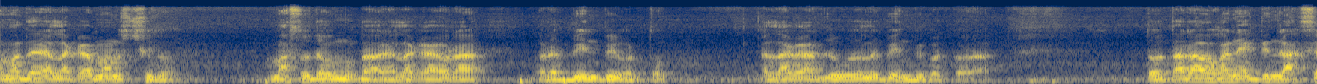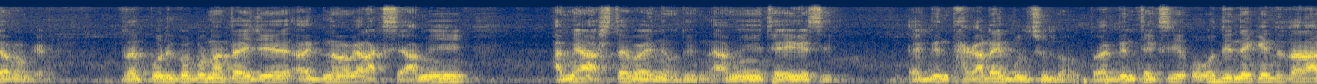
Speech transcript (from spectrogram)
আমাদের এলাকার মানুষ ছিল, মাসুদ এবং মোতাহার এলাকায় ওরা ওরা বিএনপি করতো। এলাকার যুবদলে বিএনপি করতো ওরা। তো তারা ওখানে একদিন রাখছে আমাকে। তার পরিকল্পনাটাই যে একদিন আমাকে রাখছে। আমি আমি আসতে পারিনি ওদিন, আমি থেকে গেছি। একদিন থাকাটাই বলছিল তো একদিন থেকেছি। ওদিনে কিন্তু তারা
